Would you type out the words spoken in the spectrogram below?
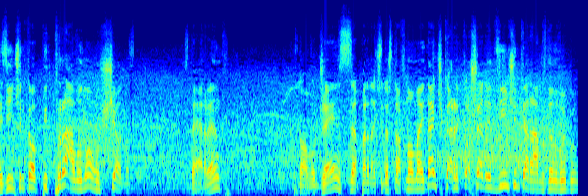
Зінченко під праву ногу. Ще одна. Стерлінг. Знову Джеймс. Передача до штрафного майданчика. Рикошет від Зінченка. Рамсдел вибив.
